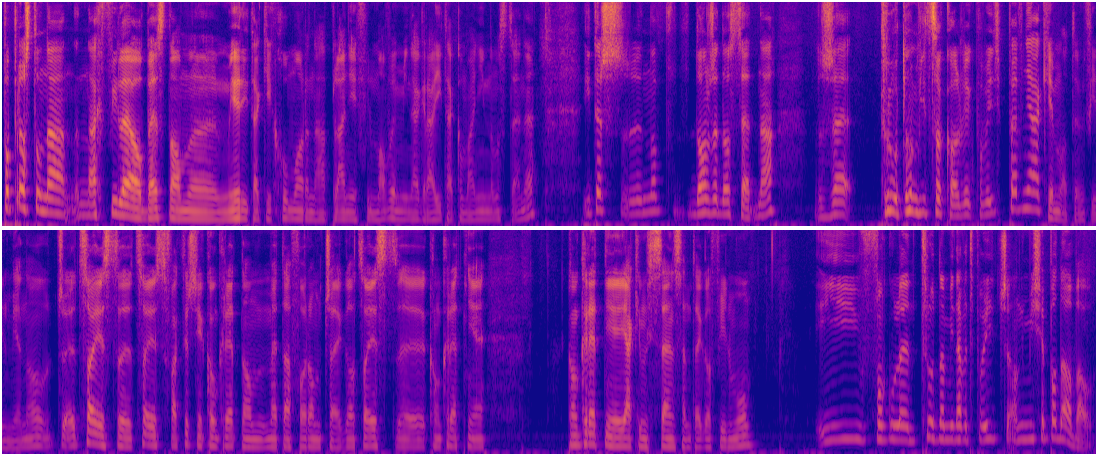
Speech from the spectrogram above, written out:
po prostu na, na chwilę obecną e, mieli taki humor na planie filmowym i nagrali taką, a nie inną scenę. I też no, dążę do sedna, że trudno mi cokolwiek powiedzieć pewniakiem o tym filmie. No, co, jest, co jest faktycznie konkretną metaforą czego, co jest e, konkretnie, konkretnie jakimś sensem tego filmu. I w ogóle trudno mi nawet powiedzieć, czy on mi się podobał.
